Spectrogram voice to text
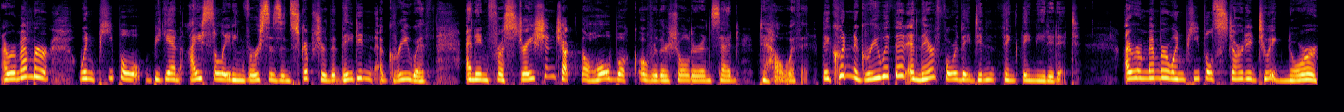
I remember when people began isolating verses in scripture that they didn't agree with, and in frustration, chucked the whole book over their shoulder and said, To hell with it. They couldn't agree with it, and therefore they didn't think they needed it. I remember when people started to ignore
